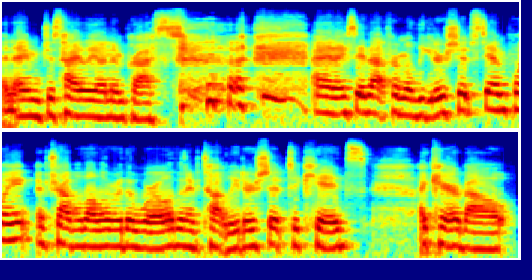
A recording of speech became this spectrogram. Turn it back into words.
and I'm just highly unimpressed. and I say that from a leadership standpoint. I've traveled all over the world and I've taught leadership to kids. I care about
